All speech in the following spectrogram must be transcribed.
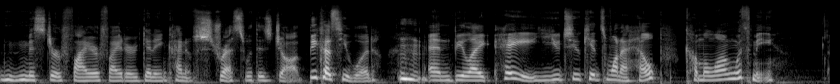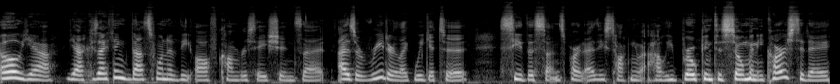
Mr. Firefighter getting kind of stressed with his job because he would and be like, "Hey, you two kids want to help? Come along with me." Oh yeah, yeah. Because I think that's one of the off conversations that, as a reader, like we get to see the son's part as he's talking about how he broke into so many cars today,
